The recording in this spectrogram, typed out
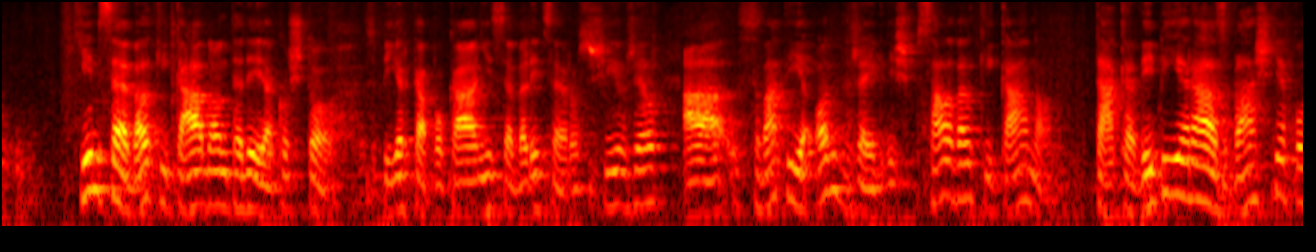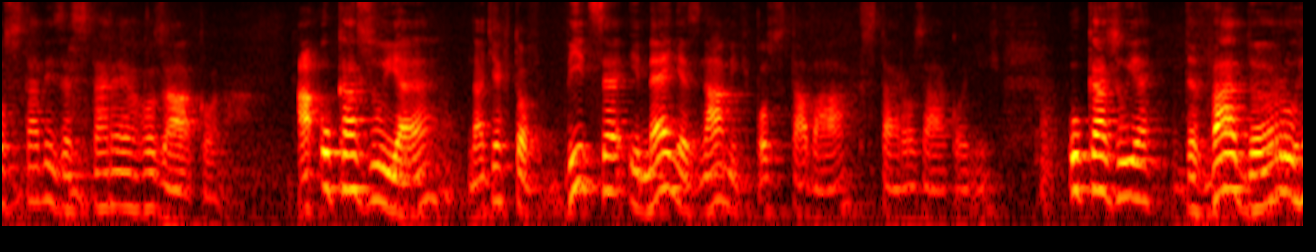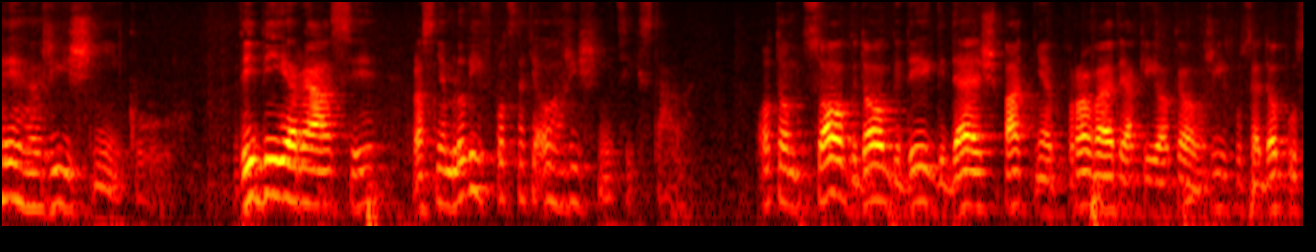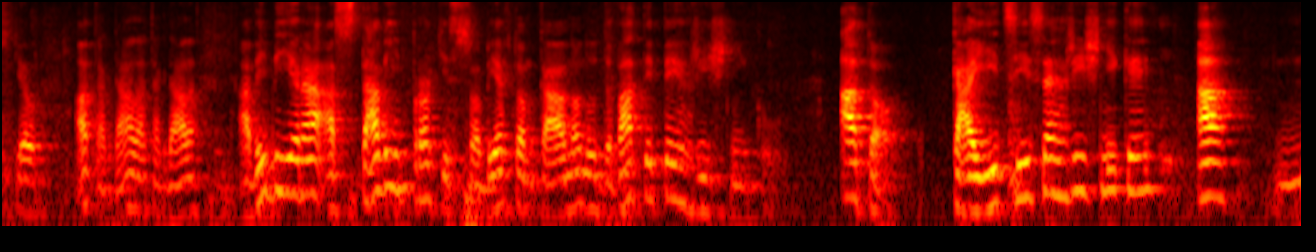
tím se velký kánon, tedy jakožto sbírka pokání, se velice rozšířil a svatý Ondřej, když psal velký kánon, tak vybírá zvláště postavy ze starého zákona a ukazuje na těchto více i méně známých postavách starozákonních, ukazuje dva druhy hříšníků. Vybírá si, vlastně mluví v podstatě o hříšnících stále. O tom, co, kdo, kdy, kde špatně proved, jaký, jakého hříchu se dopustil, a tak dále a tak dále. A vybírá a staví proti sobě v tom kánonu dva typy hříšníků. A to kající se hříšníky a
